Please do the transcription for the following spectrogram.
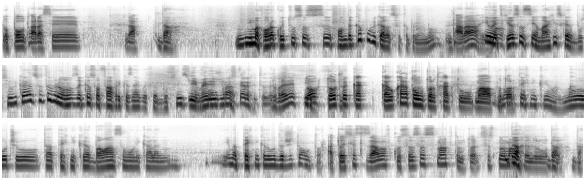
Но Пол Тарес е... Да. Да. Има хора, които с Honda Cup обикалят света, примерно. Да, да. Има и такива с Ямахи, с Хайбуси обикалят света, примерно. Закъсва в Африка с някакви Хайбуси. И има и жени с карахите, да. Добре, де, то, то човек как, как го кара този мотор така като малък мотор? Много техника има. Много е учил тази техника, балансът му уникален. Има техника да го държи този мотор. А той се състезава в класа с малките мотори, с нормалните ендуро мотори. да, да.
